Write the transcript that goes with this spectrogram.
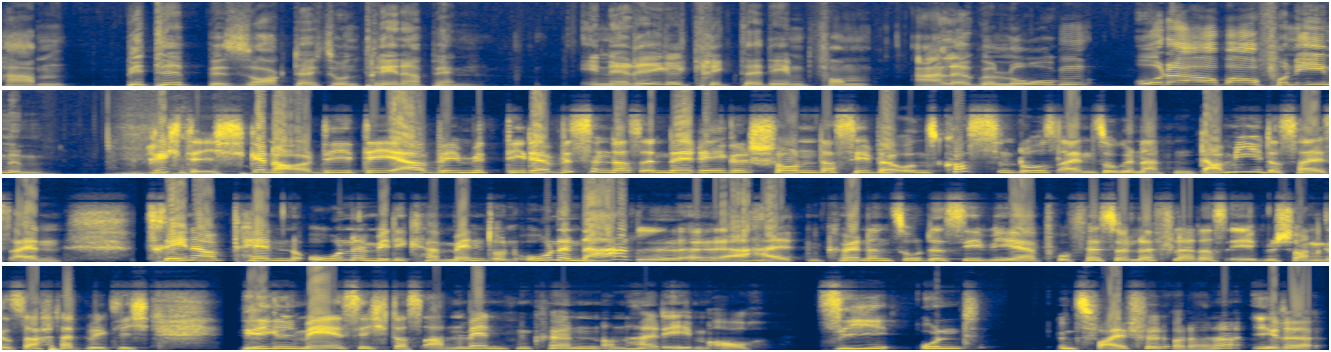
haben, bitte besorgt euch so einen Trainerpen. In der Regel kriegt er den vom Allergologen oder aber auch von Ihnen. Richtig, genau. Die DRB-Mitglieder wissen das in der Regel schon, dass sie bei uns kostenlos einen sogenannten Dummy, das heißt einen Trainerpen ohne Medikament und ohne Nadel äh, erhalten können, so dass sie, wie Herr Professor Löffler das eben schon gesagt hat, wirklich regelmäßig das anwenden können und halt eben auch sie und im Zweifel oder ne, ihre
